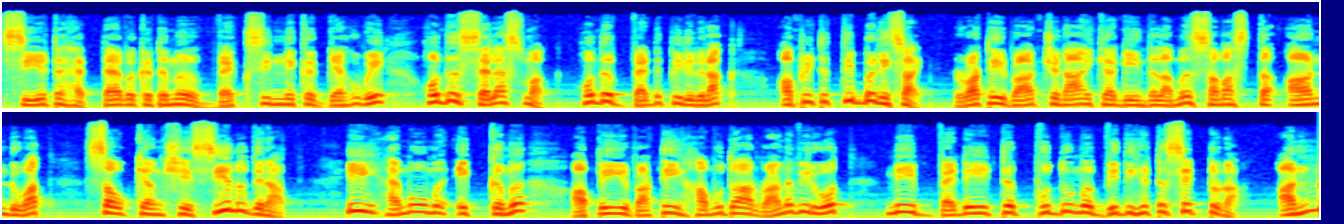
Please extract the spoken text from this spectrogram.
සියට හැත්තෑවකටම වැක්සින් එක ගැහුවේ හොඳ සැලැස්මක් හොඳ වැඩපිළිවෙලක් අපිට තිබ්බ නිසයි. රටේ රාජ්‍යනායකගේ ඉඳලම සමස්ත ආණ්ඩුවත් සෞඛ්‍යංශයේ සියලු දෙනත්. ඒ හැමෝම එක්කම අපේ රටේ හමුදා රණවිරුවොත් මේ වැඩේට පුදුම විදිහට සෙට්ටුනා. අන්න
